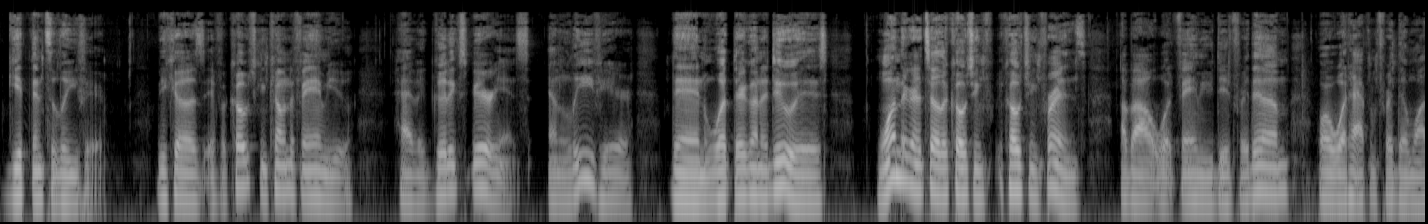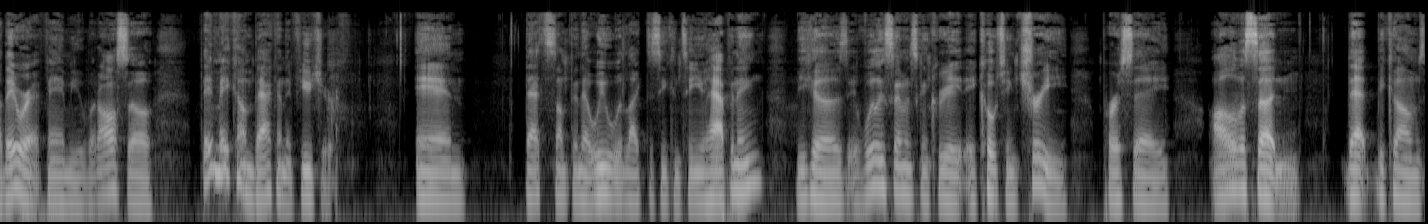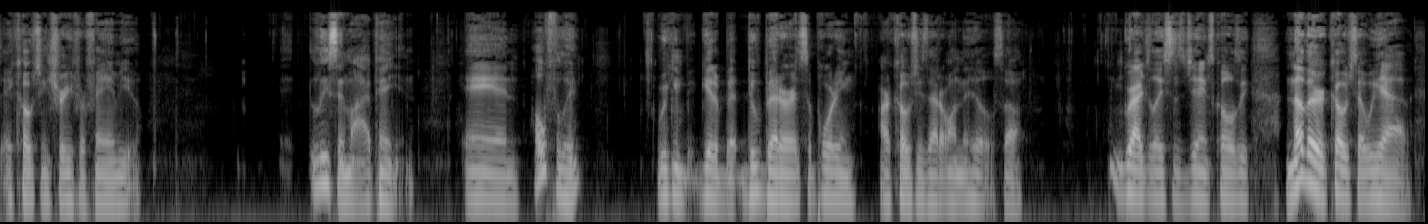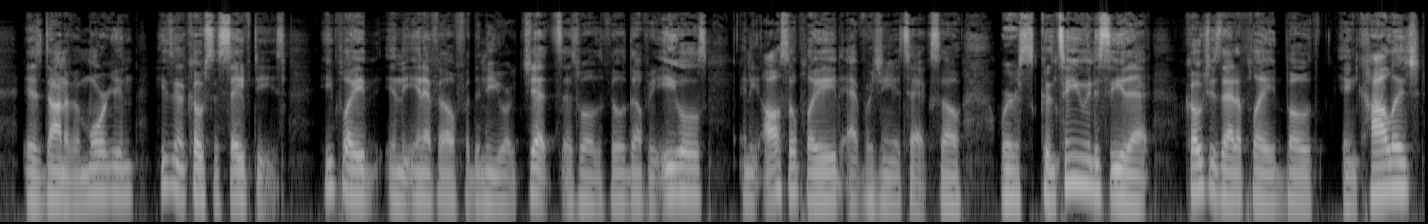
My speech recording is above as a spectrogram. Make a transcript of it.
get them to leave here. Because if a coach can come to FAMU, have a good experience, and leave here, then what they're going to do is one, they're going to tell their coaching coaching friends about what FAMU did for them or what happened for them while they were at FAMU, but also they may come back in the future. And that's something that we would like to see continue happening because if Willie Simmons can create a coaching tree per se, all of a sudden that becomes a coaching tree for FAMU at least in my opinion. And hopefully, we can get a bit do better at supporting our coaches that are on the hill. So, congratulations, James Colzie. Another coach that we have is Donovan Morgan. He's going to coach the safeties. He played in the NFL for the New York Jets as well as the Philadelphia Eagles, and he also played at Virginia Tech. So, we're continuing to see that coaches that have played both in college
